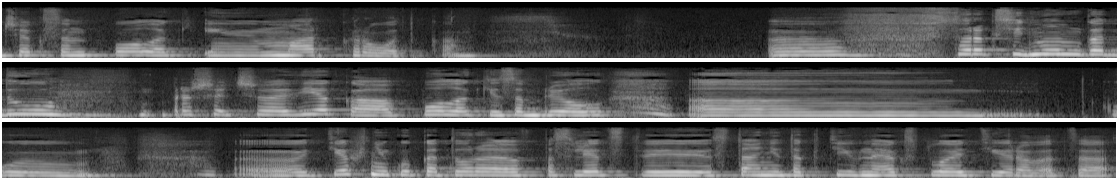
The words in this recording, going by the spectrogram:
Джексон Поллок и Марк Ротко. Э, в 1947 году прошедшего века Полок изобрел э, такую э, технику, которая впоследствии станет активно эксплуатироваться.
